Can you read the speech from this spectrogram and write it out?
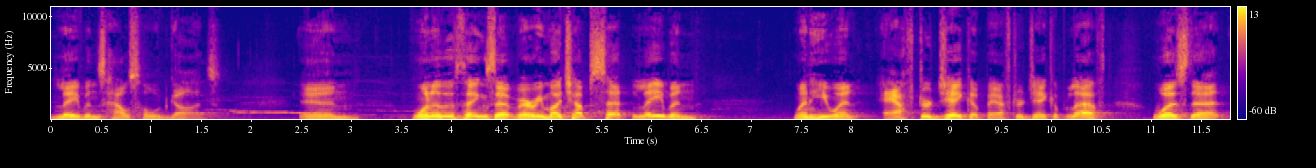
Laban's household gods. And one of the things that very much upset Laban when he went after Jacob, after Jacob left, was that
